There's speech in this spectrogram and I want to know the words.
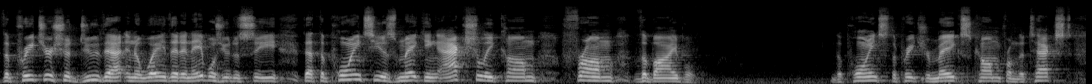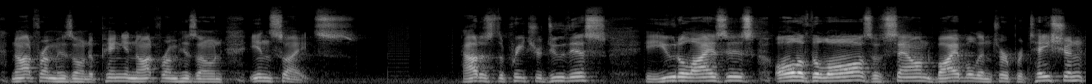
The preacher should do that in a way that enables you to see that the points he is making actually come from the Bible. The points the preacher makes come from the text, not from his own opinion, not from his own insights. How does the preacher do this? He utilizes all of the laws of sound Bible interpretation.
